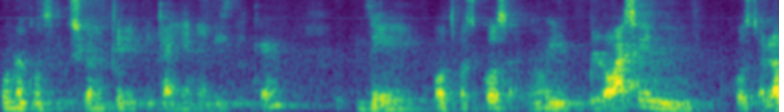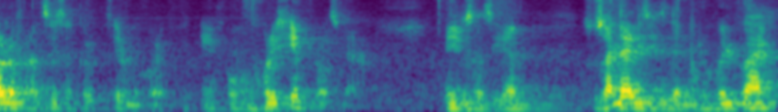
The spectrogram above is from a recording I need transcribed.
una construcción crítica y analítica de otras cosas, ¿no? Y lo hacen, justo el habla francesa creo que es el mejor, el mejor ejemplo, o sea, ellos hacían sus análisis del Nouvelle Vague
